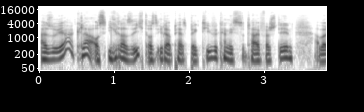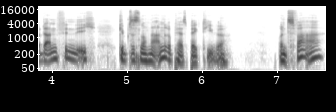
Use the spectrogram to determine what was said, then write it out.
Also ja, klar, aus ihrer Sicht, aus ihrer Perspektive kann ich es total verstehen. Aber dann finde ich, gibt es noch eine andere Perspektive. Und zwar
